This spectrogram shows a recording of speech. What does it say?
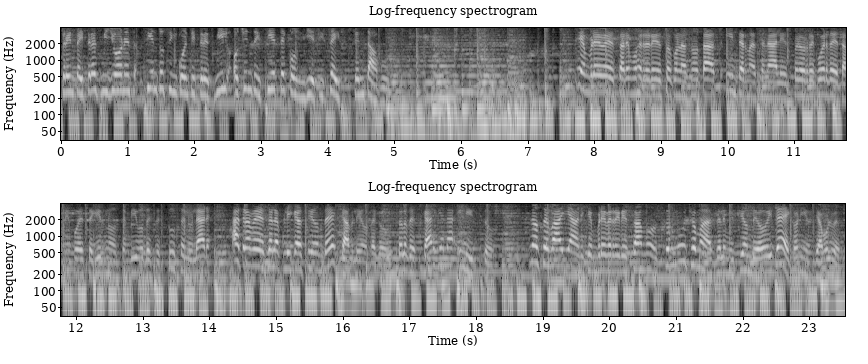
33 millones 153 mil 87 con 16 centavos. Y en breve estaremos de regreso con las notas internacionales, pero recuerde, también puede seguirnos en vivo desde su celular a través de la aplicación de Cable On Go. Solo descárguela y listo. No se vayan y que en breve regresamos con mucho más de la emisión de hoy de Econius. Ya volvemos.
